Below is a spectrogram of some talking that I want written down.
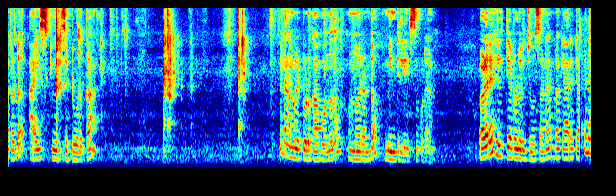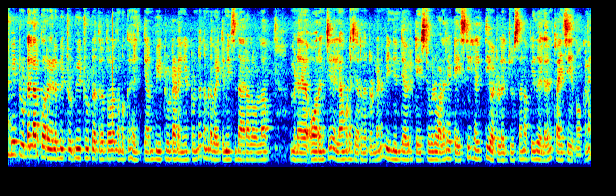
അതുകൊണ്ട് ഐസ് ക്യൂബ്സ് ഇട്ട് കൊടുക്കാം. പിന്നെ നമ്മൾ ഇട്ട് കൊടുക്കാൻ പോകുന്നത് ഒന്നോ രണ്ടോ മിന്റ് ലീവ്സും കൂടെയാണ്. വളരെ ഹെൽത്തി ആയിട്ടുള്ളൊരു ജ്യൂസാണ്. നമ്മുടെ ക്യാരറ്റ് പിന്നെ ബീട്രൂട്ട് എല്ലാവർക്കും അറിയാമല്ലോ ബീട്രൂട്ട് ബീട്രൂട്ട് എത്രത്തോളം നമുക്ക് ഹെൽത്തിയാണ് ബീട്രൂട്ട് അടങ്ങിയിട്ടുണ്ട്. നമ്മുടെ വൈറ്റമിൻസ് ധാരാളമുള്ള നമ്മുടെ ഓറഞ്ച് എല്ലാം കൂടെ ചേർന്നിട്ടുണ്ടാണ് മിന്നിന്റെ ഒരു ടേസ്റ്റ് കൂടെ വളരെ ടേസ്റ്റി ഹെൽത്തി ആയിട്ടുള്ള ജ്യൂസാണ് അപ്പോൾ ഇതെല്ലാം ട്രൈ ചെയ്ത് നോക്കണേ.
